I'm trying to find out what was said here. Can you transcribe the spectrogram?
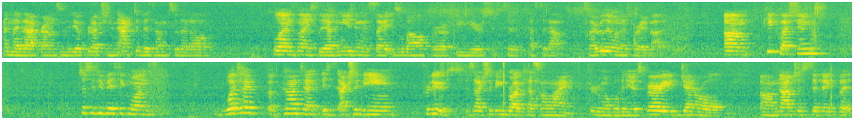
and my background's in video production and activism, so that all blends nicely. I've been using the site as well for a few years just to test it out. So I really wanted to write about it. Um, key questions, just a few basic ones. What type of content is actually being produced, is actually being broadcast online through mobile videos? Very general, um, not just civic, but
